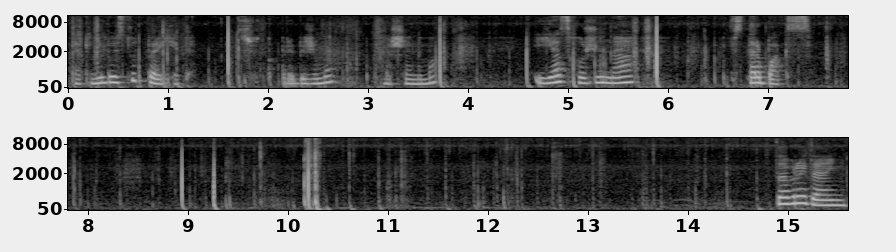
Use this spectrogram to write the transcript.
Так, ніби ось тут перехід. Швидко перебіжимо, машин нема. І я схожу на в Starbucks. Добрий день.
